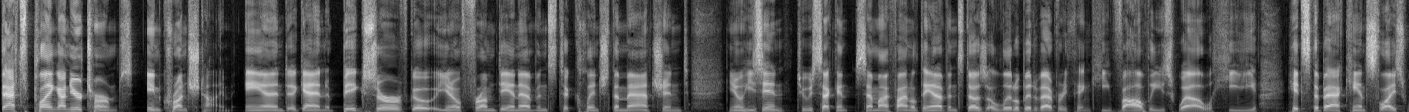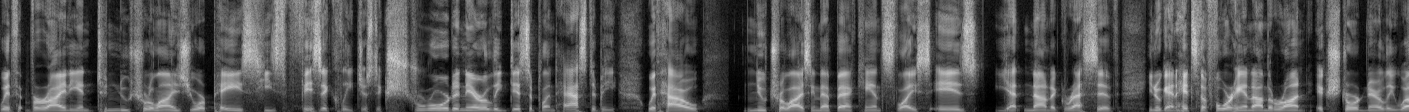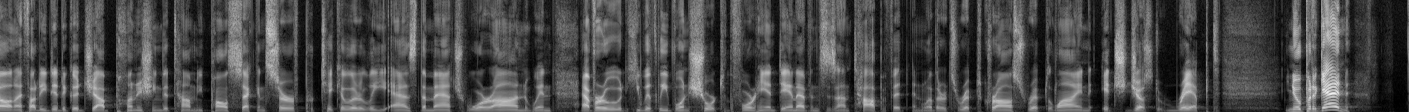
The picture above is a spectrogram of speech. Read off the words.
that's playing on your terms in crunch time. And again, a big serve go, you know, from Dan Evans to clinch the match and you know, he's in to his second semifinal. Dan Evans does a little bit of everything. He volleys well. He hits the backhand slice with variety and to neutralize your pace. He's physically just extraordinarily disciplined, has to be, with how neutralizing that backhand slice is yet not aggressive. You know, again, hits the forehand on the run extraordinarily well. And I thought he did a good job punishing the Tommy Paul second serve, particularly as the match wore on. Whenever he would leave one short to the forehand, Dan Evans is on top of it. And whether it's ripped cross, ripped line, it's just ripped. You know, but again,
